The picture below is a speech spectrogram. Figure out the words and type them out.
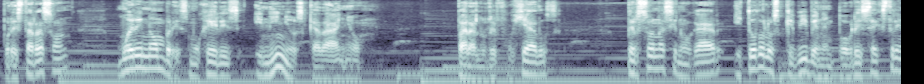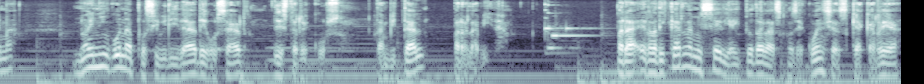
Por esta razón, Mueren hombres, mujeres y niños cada año. Para los refugiados, personas sin hogar y todos los que viven en pobreza extrema, no hay ninguna posibilidad de gozar de este recurso, tan vital para la vida. Para erradicar la miseria y todas las consecuencias que acarrea,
